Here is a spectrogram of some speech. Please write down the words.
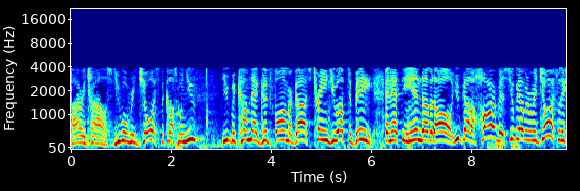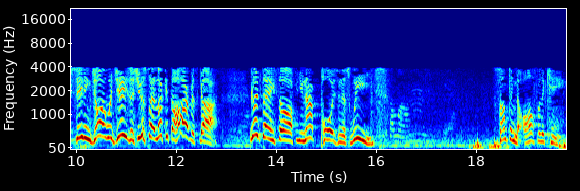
Fiery trials. You will rejoice because when you You've become that good farmer God's trained you up to be. And at the end of it all, you've got a harvest. You'll be able to rejoice with exceeding joy with Jesus. You'll say, look at the harvest, God. Good things to offer you, not poisonous weeds. Something to offer the King.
